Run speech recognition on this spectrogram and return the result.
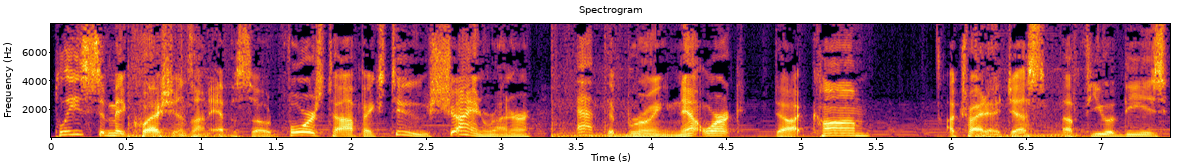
please submit questions on episode 4's topics to ShineRunner at thebrewingnetwork.com. I'll try to adjust a few of these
